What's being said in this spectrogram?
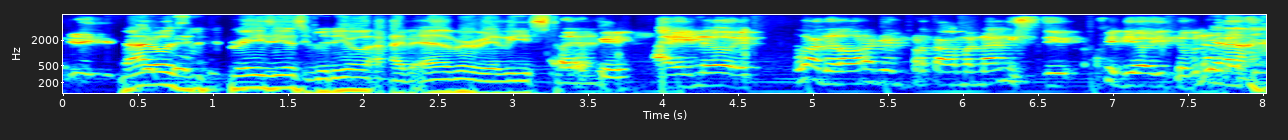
that was the craziest video I've ever released, man. I know it. Lo adalah orang yang pertama menangis di video itu, benar sih?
